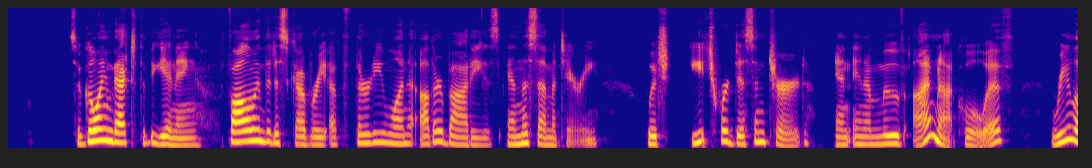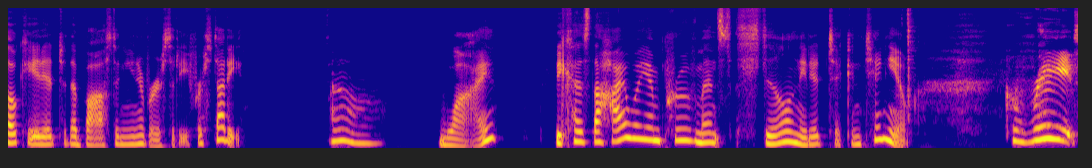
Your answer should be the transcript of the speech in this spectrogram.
So, going back to the beginning, following the discovery of 31 other bodies in the cemetery, which each were disinterred and, in a move I'm not cool with, relocated to the Boston University for study. Oh. Why? Because the highway improvements still needed to continue. Great.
